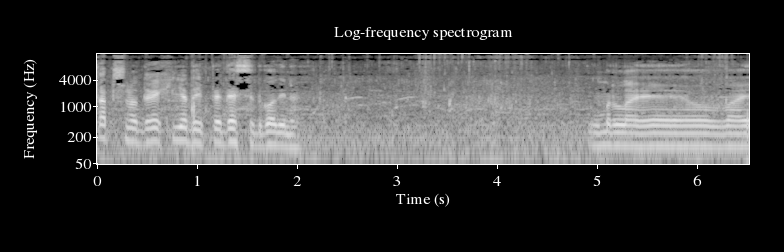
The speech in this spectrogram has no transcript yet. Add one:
tačno 2050 godina? Umrla je ovaj,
